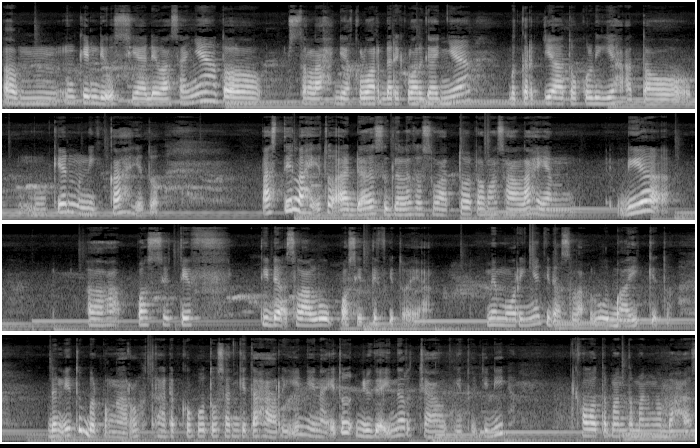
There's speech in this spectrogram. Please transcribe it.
um, mungkin di usia dewasanya atau setelah dia keluar dari keluarganya, bekerja atau kuliah atau mungkin menikah gitu. Pastilah itu ada segala sesuatu atau masalah yang dia uh, positif tidak selalu positif gitu ya. Memorinya tidak selalu baik gitu. Dan itu berpengaruh terhadap keputusan kita hari ini. Nah itu juga inner child gitu. Jadi kalau teman-teman ngebahas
